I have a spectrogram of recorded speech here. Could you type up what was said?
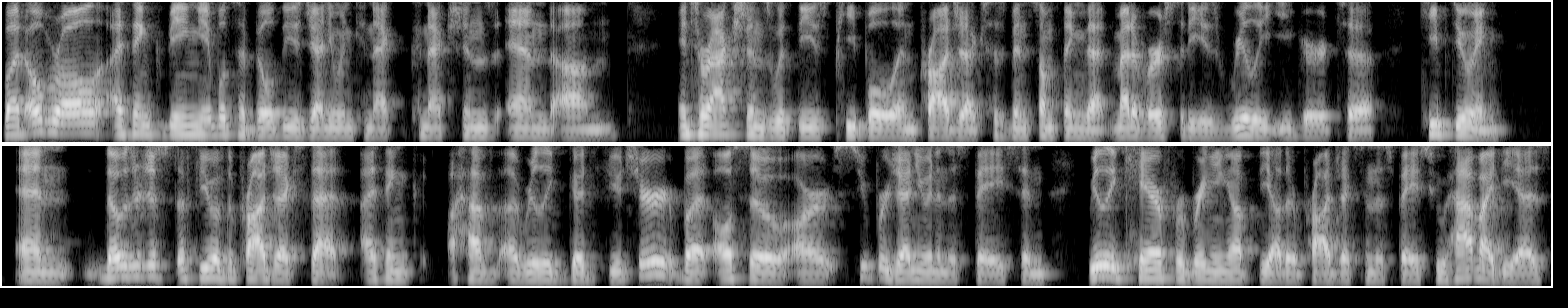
But overall, I think being able to build these genuine connect connections and um, interactions with these people and projects has been something that Metaversity is really eager to keep doing. And those are just a few of the projects that I think have a really good future, but also are super genuine in the space and really care for bringing up the other projects in the space who have ideas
